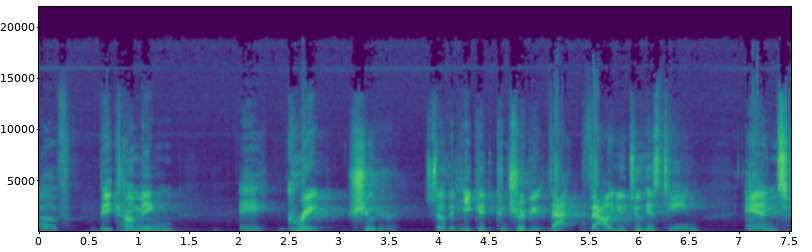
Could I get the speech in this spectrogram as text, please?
of becoming a great shooter so that he could contribute that value to his team and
